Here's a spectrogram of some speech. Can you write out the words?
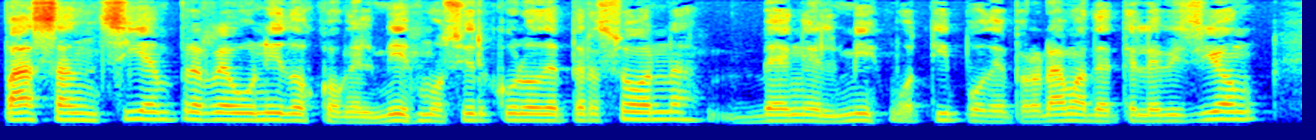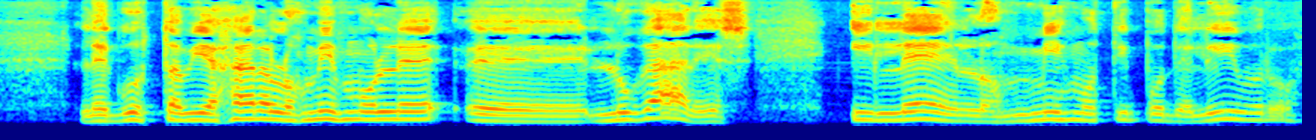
pasan siempre reunidos con el mismo círculo de personas, ven el mismo tipo de programas de televisión, les gusta viajar a los mismos eh, lugares y leen los mismos tipos de libros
